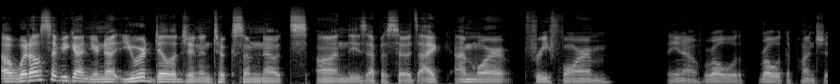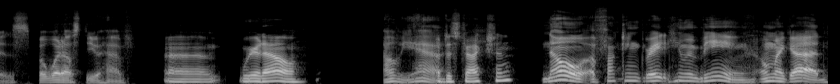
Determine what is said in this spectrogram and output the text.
uh, what else have you got in your note? You were diligent and took some notes on these episodes. I I'm more free form, you know, roll with roll with the punches. But what else do you have? Uh, Weird Al, Oh yeah. a distraction. No, a fucking great human being. Oh my god.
